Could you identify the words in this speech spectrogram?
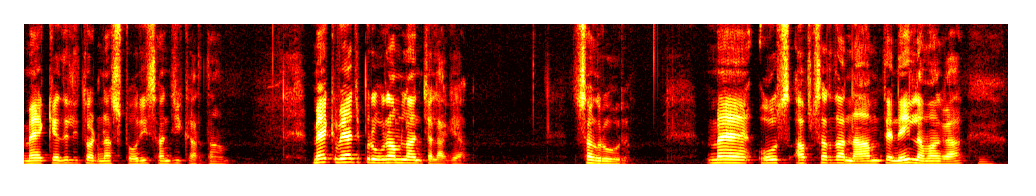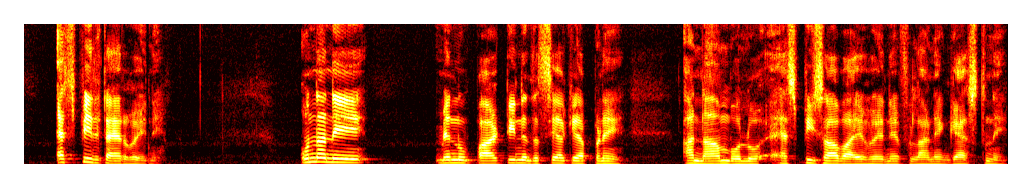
ਮੈਂ ਕਿਹਦੇ ਲਈ ਤੁਹਾਡੇ ਨਾਲ ਸਟੋਰੀ ਸਾਂਝੀ ਕਰਦਾ ਮੈਂ ਇੱਕ ਵਿਆਹ 'ਚ ਪ੍ਰੋਗਰਾਮ ਲਾਉਣ ਚਲਾ ਗਿਆ ਸੰਗਰੂਰ। ਮੈਂ ਉਸ ਅਫਸਰ ਦਾ ਨਾਮ ਤੇ ਨਹੀਂ ਲਵਾਂਗਾ ਐਸਪੀ ਰਿਟਾਇਰ ਹੋਏ ਨੇ। ਉਹਨਾਂ ਨੇ ਮੈਨੂੰ ਪਾਰਟੀ ਨੇ ਦੱਸਿਆ ਕਿ ਆਪਣੇ ਆ ਨਾਮ ਬੋਲੋ, ਐਸਪੀ ਸਾਹਿਬ ਆਏ ਹੋਏ ਨੇ, ਫਲਾਣੇ ਗੈਸਟ ਨੇ।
